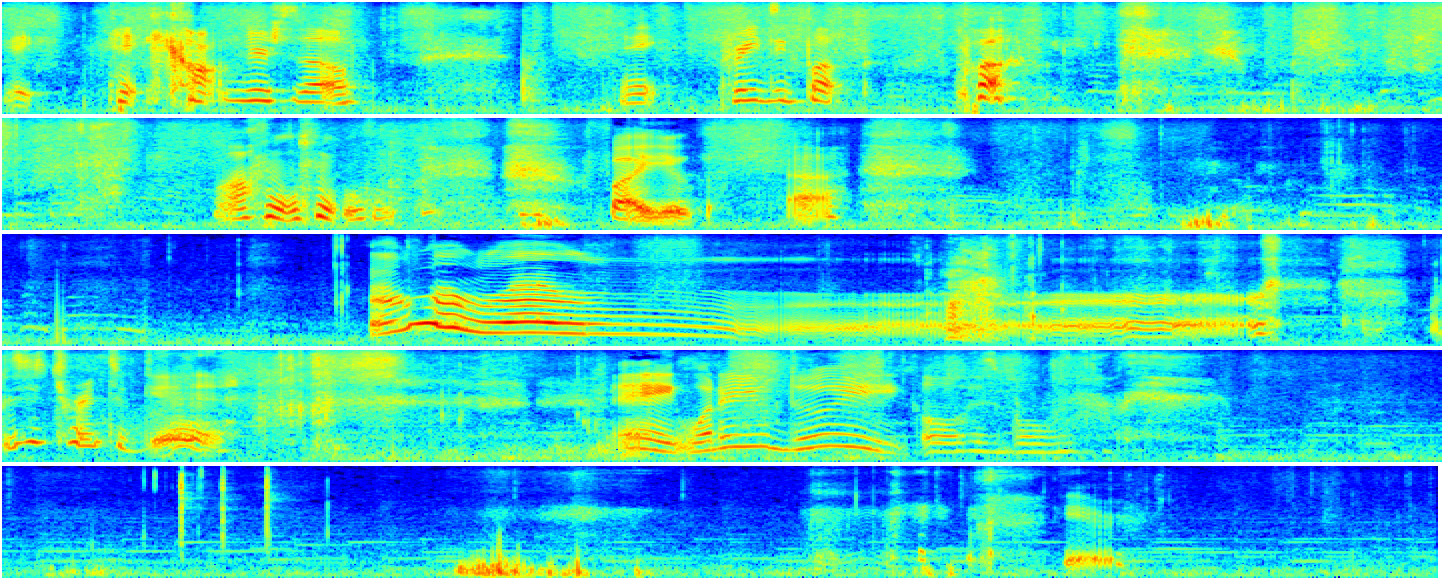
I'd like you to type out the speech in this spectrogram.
Hey, hey, calm yourself. Hey, crazy pup. Pup. Oh, for you. Uh, what is he trying to get? Hey, what are you doing? Oh, his bone. Okay. Here.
